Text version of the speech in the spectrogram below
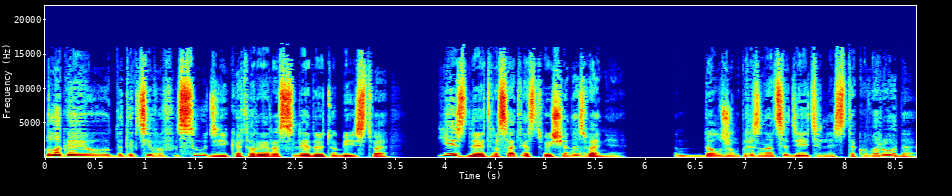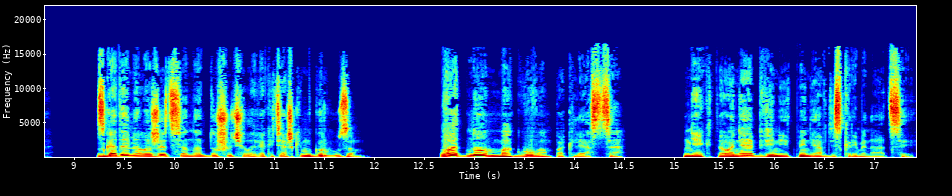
Полагаю, у детективов и судей, которые расследуют убийство, есть для этого соответствующее название. Должен признаться, деятельность такого рода с годами ложится на душу человека тяжким грузом. В одном могу вам поклясться. Никто не обвинит меня в дискриминации.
